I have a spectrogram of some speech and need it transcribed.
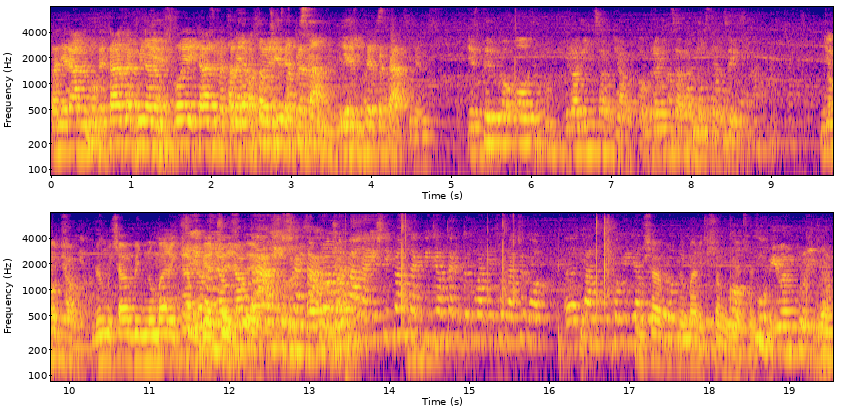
panie radny, mówię, każda gmina robi swoje i każdy ma Ale ja pytam, swoje czy jest napisane. Jest interpretacje, więc... Jest tylko o granicach działk, o granicach administracyjnych. Nie o działkach. By musiały być numery. Tak, mi tak, proszę pana, jeśli pan tak widział tak dokładnie, to dlaczego e, pan powiedział, że... Musiały być numery ksiąg wieczystych. Mówiłem, prosiłem.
